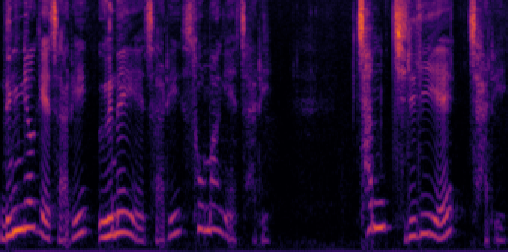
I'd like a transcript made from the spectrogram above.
능력의 자리, 은혜의 자리, 소망의 자리, 참 진리의 자리.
